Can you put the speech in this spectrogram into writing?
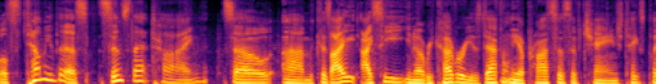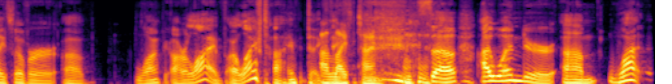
Well, tell me this. Since that time, so um, because I I see you know recovery is definitely a process of change. takes place over a long our life our lifetime. A lifetime so I wonder um, what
